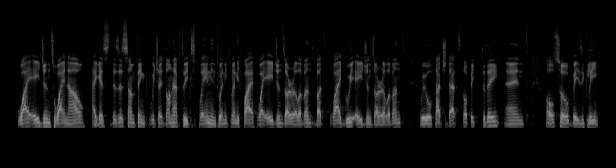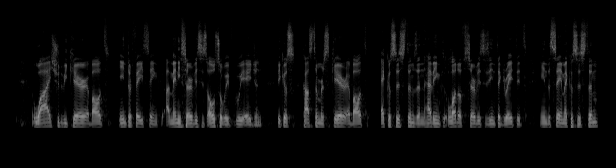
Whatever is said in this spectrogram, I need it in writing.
why agents, why now? I guess this is something which I don't have to explain in 2025, why agents are relevant, but why GUI agents are relevant. We will touch that topic today. And also, basically, why should we care about interfacing uh, many services also with GUI agent? Because customers care about ecosystems and having a lot of services integrated in the same ecosystem.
